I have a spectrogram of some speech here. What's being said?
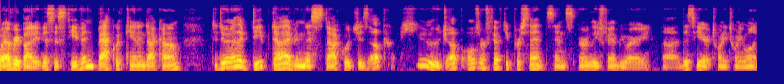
everybody, this is Steven back with Cannin.com to do another deep dive in this stock which is up huge, up over 50% since early February uh, this year, 2021.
